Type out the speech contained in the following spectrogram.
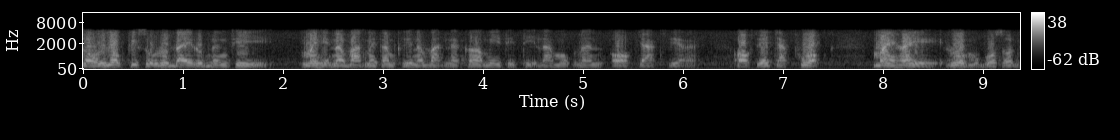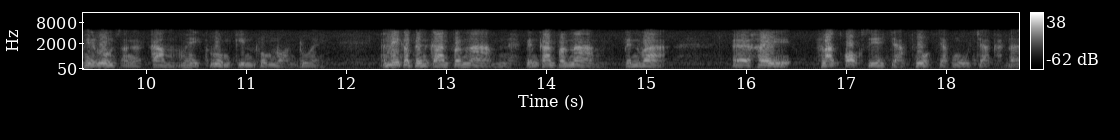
สงยกภิกษุรูปใดรูปหนึ่งที่ ไม่เห็นอาบัติไม่ทำคืนอาบัติแล้วก็มีทิฏฐิลามกนั้นออกจากเสีย ออกเสียจากพวก ไม่ให้ร่วมอุโบสถให้ร่วมสังฆกรรม ไม่ให้ร่วมกินร่วมนอนด้วย อันนี้ก็เป็นการประนามนะเป็นการประนามเป็นว่าเอให้ผลักออกเสียจากพวกจากหมู่จากคณะ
